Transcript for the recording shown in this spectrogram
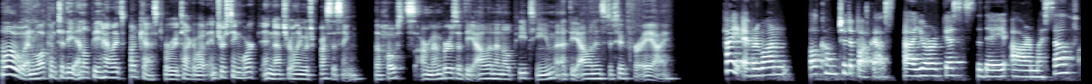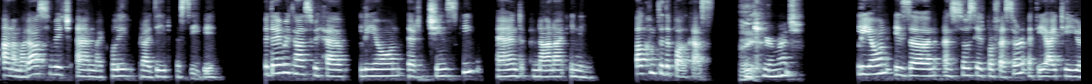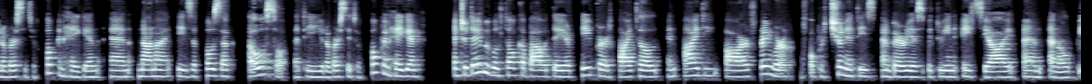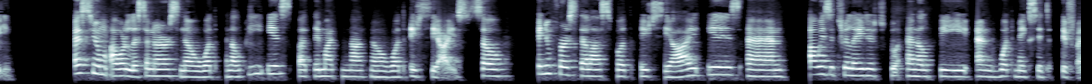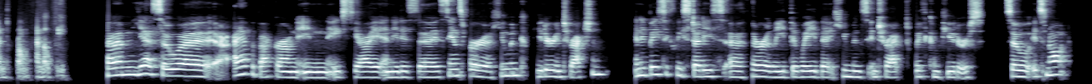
Hello, and welcome to the NLP Highlights podcast, where we talk about interesting work in natural language processing. The hosts are members of the Allen NLP team at the Allen Institute for AI. Hi, everyone. Welcome to the podcast. Uh, your guests today are myself, Ana Marasović, and my colleague Pradeep Dasigi. Today with us, we have Leon Derczynski and Nanna Inie. Welcome to the podcast. Thank you very much. Leon is an associate professor at the IT University of Copenhagen, and Nanna is a postdoc also at the University of Copenhagen. And today we will talk about their paper titled An IDR Framework of Opportunities and Barriers Between HCI and NLP. I assume our listeners know what NLP is, but they might not know what HCI is. So, can you first tell us what HCI is and how is it related to NLP and what makes it different from NLP? Um, yeah, so uh, I have a background in HCI, and it is uh, it stands for human computer interaction, and it basically studies uh, thoroughly the way that humans interact with computers. So it's not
